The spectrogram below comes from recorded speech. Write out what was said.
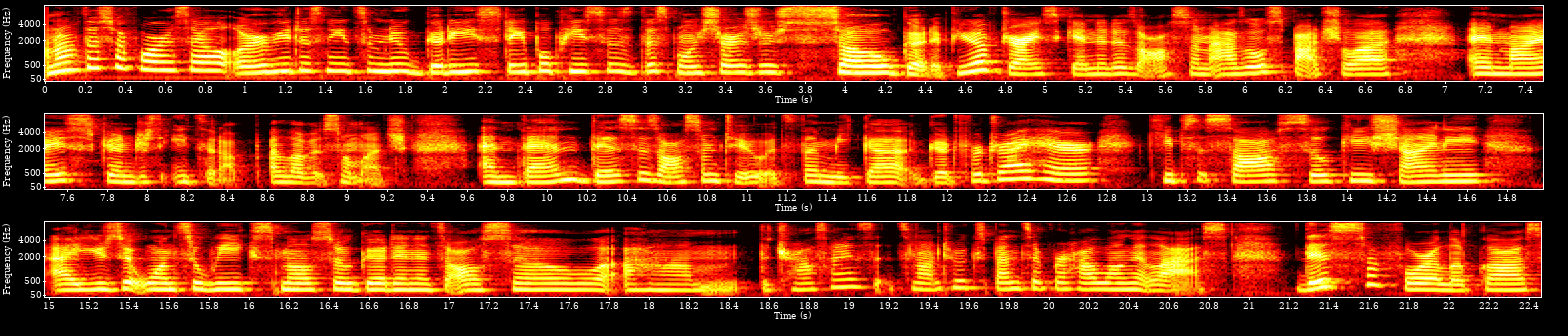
one of the Sephora sale or if you just need some new goody staple pieces, this moisturizer is so good. If you have dry skin, it is awesome. As a spatula and my skin just eats it up. I love it so much. And then this is awesome too. It's the Mika Good for Dry Hair. Keeps it soft, silky, shiny. I use it once a week. Smells so good and it's also um, the trial size. It's not too expensive for how long it lasts. This Sephora lip gloss,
